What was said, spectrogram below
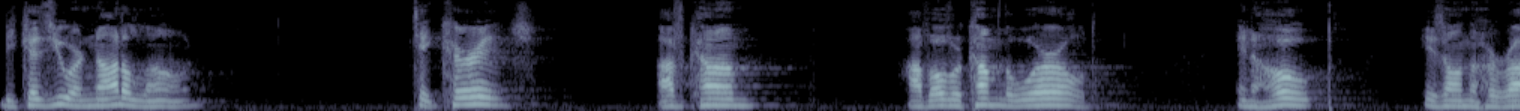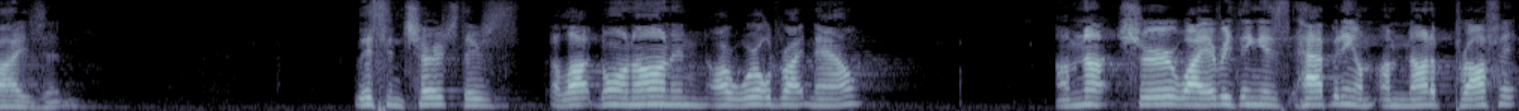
because you are not alone. Take courage. I've come. I've overcome the world. And hope is on the horizon. Listen, church, there's a lot going on in our world right now. I'm not sure why everything is happening. I'm, I'm not a prophet.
